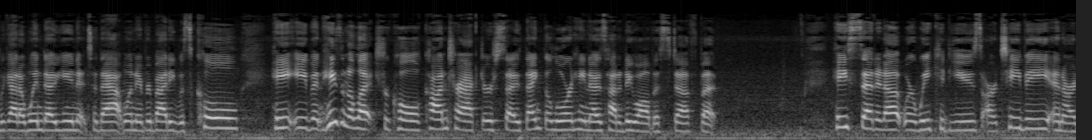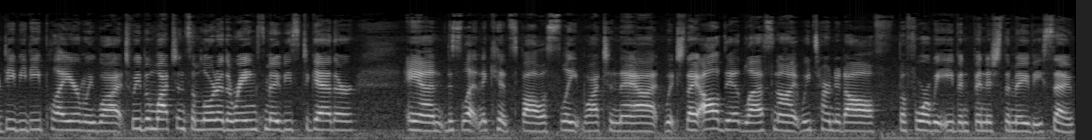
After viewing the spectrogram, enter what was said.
We got a window unit to that one. Everybody was cool. He even he's an electrical contractor, so thank the Lord he knows how to do all this stuff. But he set it up where we could use our TV and our DVD player, and we watched. We've been watching some Lord of the Rings movies together, and just letting the kids fall asleep watching that, which they all did last night. We turned it off before we even finished the movie, so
